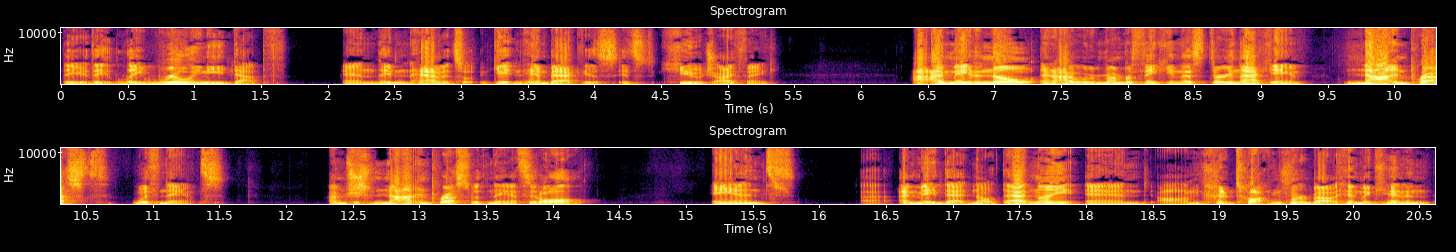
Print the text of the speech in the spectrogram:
They they they really need depth and they didn't have it. So getting him back is it's huge. I think. I, I made a note, and I remember thinking this during that game. Not impressed with Nance. I'm just not impressed with Nance at all. And I made that note that night, and uh, I'm going to talk more about him again and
